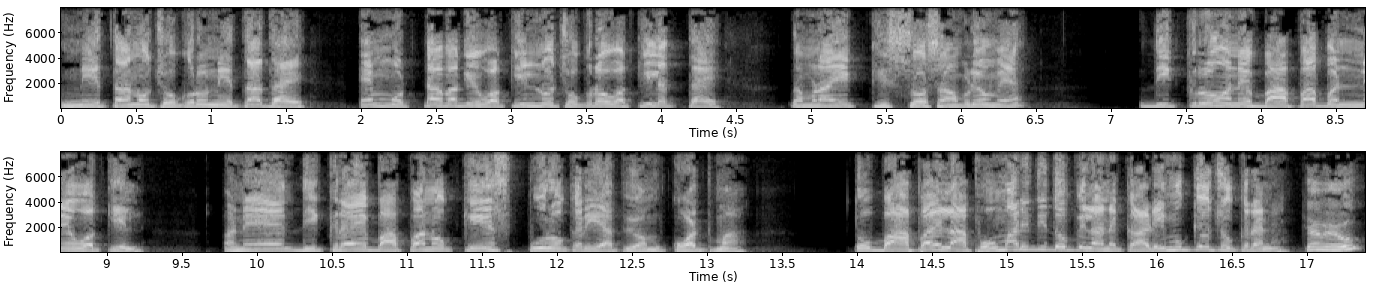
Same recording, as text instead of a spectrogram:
નેતાનો છોકરો નેતા થાય એમ મોટા ભાગે વકીલનો છોકરો વકીલ જ થાય. હમણાં એક કિસ્સો સાંભળ્યો મેં. દીકરો અને બાપા બંને વકીલ. અને દીકરાએ બાપાનો કેસ પૂરો કરી આપ્યો આમ કોર્ટમાં. તો બાપાએ લાફો મારી દીધો પેલાને કાઢી મૂક્યો છોકરાને. કેમ એવું?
